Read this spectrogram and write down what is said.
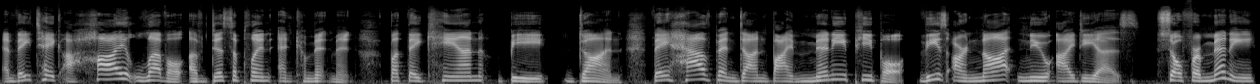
and they take a high level of discipline and commitment, but they can be done. They have been done by many people. These are not new ideas. So, for many,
